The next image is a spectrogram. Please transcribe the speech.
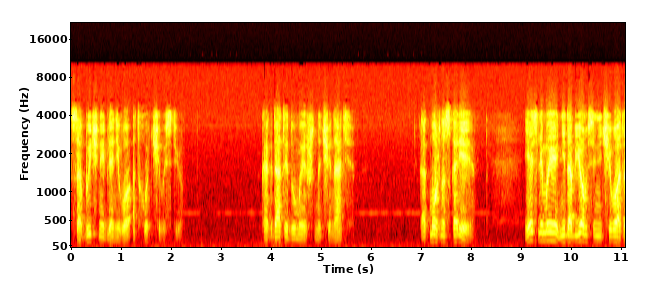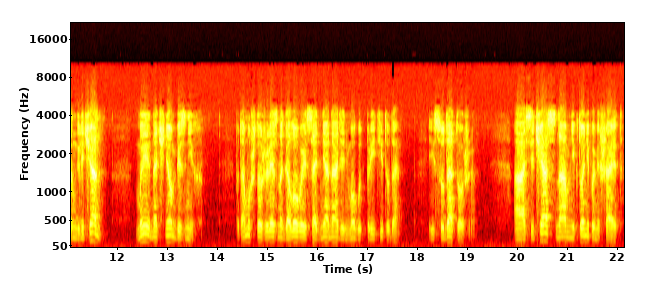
с обычной для него отходчивостью. Когда ты думаешь начинать? Как можно скорее. Если мы не добьемся ничего от англичан, мы начнем без них, потому что железноголовые со дня на день могут прийти туда, и сюда тоже. А сейчас нам никто не помешает.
